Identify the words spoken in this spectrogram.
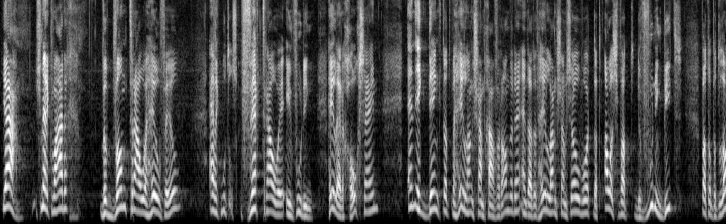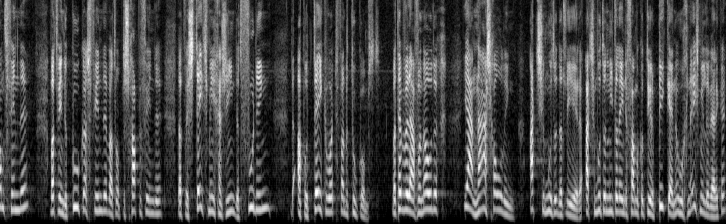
Ja, is merkwaardig. We wantrouwen heel veel. Eigenlijk moet ons vertrouwen in voeding heel erg hoog zijn. En ik denk dat we heel langzaam gaan veranderen en dat het heel langzaam zo wordt dat alles wat de voeding biedt, wat we op het land vinden, wat we in de koelkast vinden, wat we op de schappen vinden, dat we steeds meer gaan zien dat voeding de apotheek wordt van de toekomst. Wat hebben we daarvoor nodig? Ja, nascholing. Artsen moeten dat leren. Artsen moeten niet alleen de farmacotherapie kennen, hoe geneesmiddelen werken,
